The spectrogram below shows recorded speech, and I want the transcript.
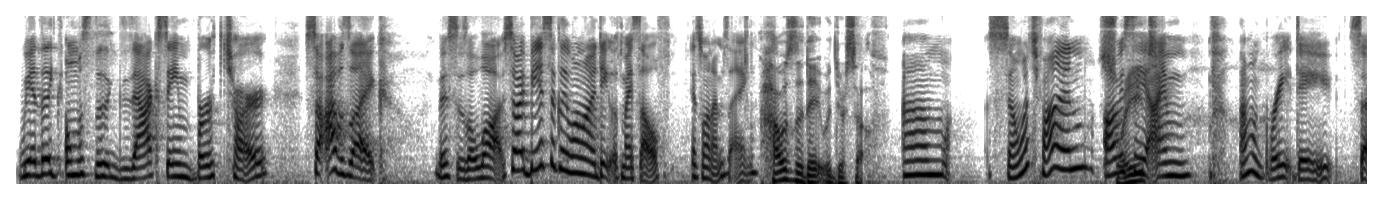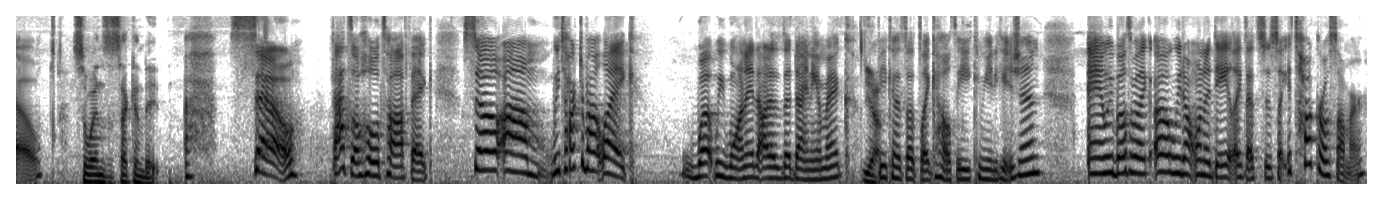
we had like almost the exact same birth chart. So I was like, this is a lot. So I basically went on a date with myself. Is what I'm saying. How was the date with yourself? Um, so much fun. Obviously, I'm I'm a great date. So So when's the second date? so that's a whole topic. So um, we talked about like what we wanted out of the dynamic Yeah. because that's like healthy communication, and we both were like, oh, we don't want to date. Like that's just like it's hot girl summer.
